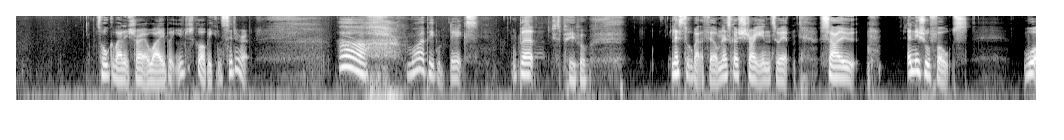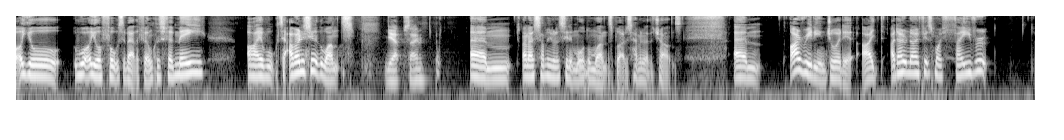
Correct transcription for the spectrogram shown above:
talk about it straight away, but you've just got to be considerate. Ah, why are people dicks? But Just people. let's talk about the film. Let's go straight into it. So, initial thoughts. What are your What are your thoughts about the film? Because for me, I walked. Out, I've only seen it the once. Yep, same. Um, I know some people have seen it more than once, but I just haven't had the chance. Um, I really enjoyed it. I I don't know if it's my favourite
